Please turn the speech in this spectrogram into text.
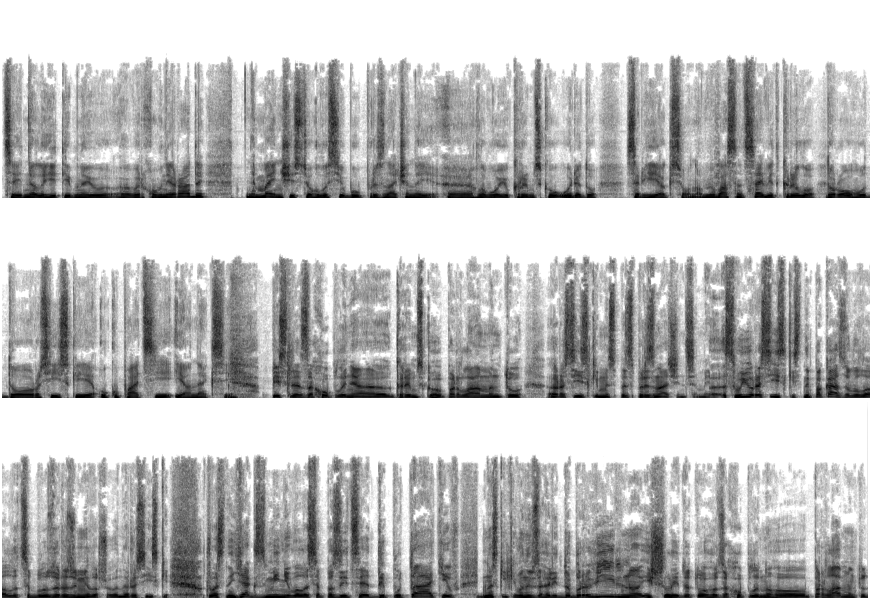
цієї нелегітимної е, Верховної Ради меншістю голосів був призначений е, главою кримського уряду Сергій Аксьонов. І власне це відкрило дорогу до російської окупації і анексії. Після захоплення кримського парламенту російськими спецпризначенцями свою російськість не показувало, але це було зрозуміло, що вони російські. От власне, як змінювалася позиція депутатів? Наскільки вони взагалі добровільно йшли до того захопленого парламенту?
